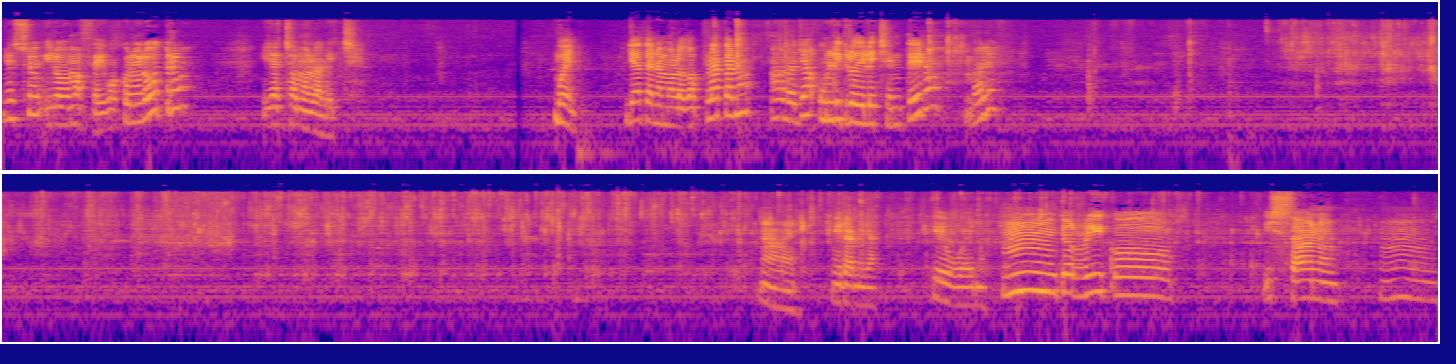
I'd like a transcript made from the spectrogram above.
Eso, y lo vamos a hacer igual con el otro. Y ya echamos la leche. Bueno, ya tenemos los dos plátanos. Ahora ya un litro de leche entero, ¿vale? Ay, mira, mira. Qué bueno. Mmm, qué rico. Y sano. Mm.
